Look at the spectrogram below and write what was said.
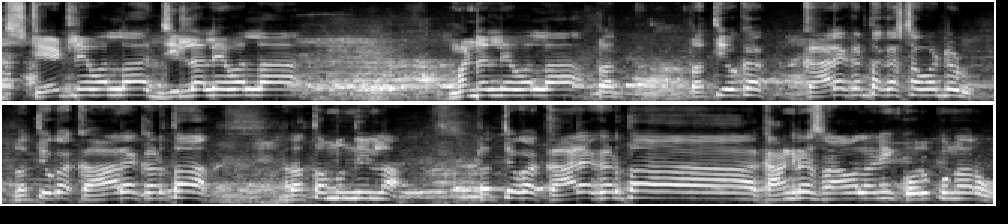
స్టేట్ లెవెల్లో జిల్లా లెవెల్లో మండల్ లెవెల్లో ప్ర- ప్రతి ఒక్క కార్యకర్త కష్టపడ్డాడు. ప్రతి ఒక్క కార్యకర్త రథం ఉంది ఇలా ప్రతి ఒక్క కార్యకర్త కాంగ్రెస్ రావాలని కోరుకున్నారు.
